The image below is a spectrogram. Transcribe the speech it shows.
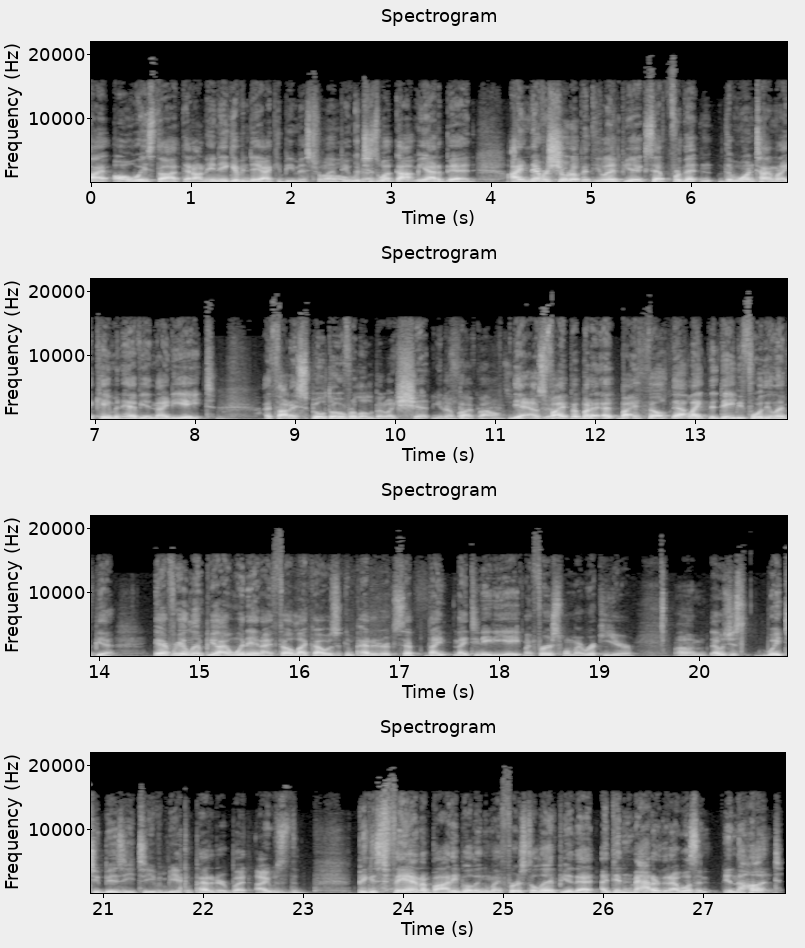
I always thought that on any given day I could be Mr. Olympia, which okay. is what got me out of bed. I never showed up at the Olympia except for that the one time when I came in heavy in '98. I thought I spilled over a little bit. Like shit, you know. five but- pounds? Yeah, it was Yeah. five. But but I, but I felt that like the day before the Olympia. Every Olympia I went in, I felt like I was a competitor, except ni- 1988, my first one, my rookie year. Um, that was just way too busy to even be a competitor. But I was the biggest fan of bodybuilding in my first Olympia. That it didn't matter that I wasn't in the hunt.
